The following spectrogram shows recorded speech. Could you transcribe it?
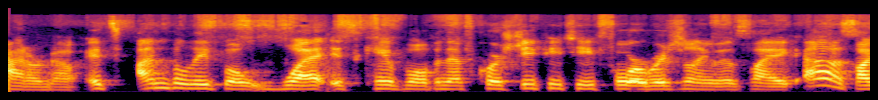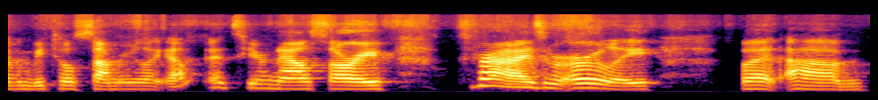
i don't know. It's unbelievable what it's capable of. And of course gpt-4 originally was like oh it's not going to be till summer. You're like oh it's here now. Sorry. Surprise we're early. But um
